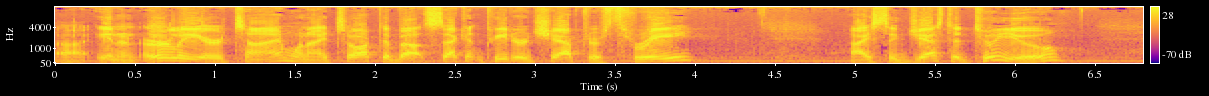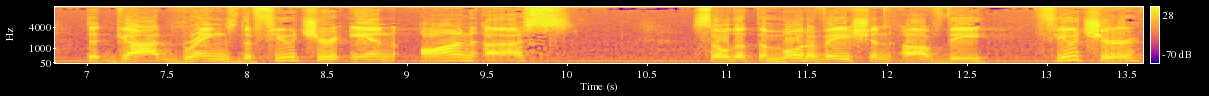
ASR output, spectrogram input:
Uh, in an earlier time, when I talked about 2 Peter chapter 3, I suggested to you that God brings the future in on us so that the motivation of the future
